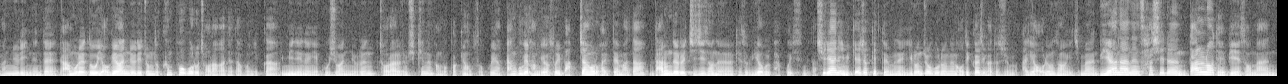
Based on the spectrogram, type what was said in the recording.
환율이 있는데 아무래도 역외 환율이 좀 더 큰 폭으로 절하가 되다 보니까 인민은행의 고시 환율은 절하를 좀 시키는 방법밖에 없었고요. 양국의 관계가 소위 막장으로 갈 때마다 나름대로의 지지선을 계속 위협을 받고 있습니다. 시리안이 이미 깨졌기 때문에 이론적으로는 어디까지 가도 좀 알기가 어려운 상황이지만 위안화는 사실은 달러 대비해서만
